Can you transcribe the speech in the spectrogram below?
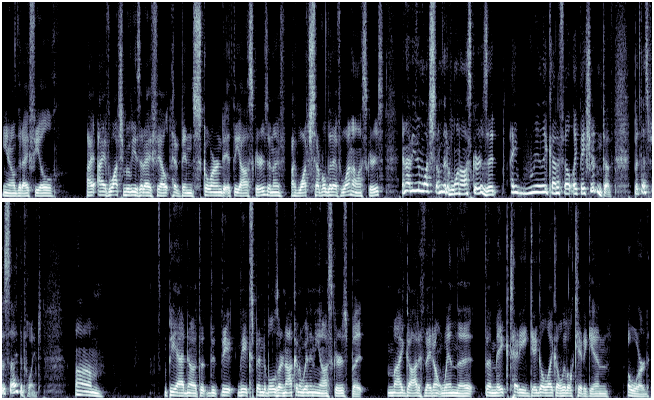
you know that I feel. I, I've watched movies that I felt have been scorned at the Oscars, and I've I've watched several that have won Oscars, and I've even watched some that have won Oscars that I really kind of felt like they shouldn't have. But that's beside the point. Um, but yeah, no, the the the, the Expendables are not going to win any Oscars, but my God, if they don't win the the make Teddy giggle like a little kid again award,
